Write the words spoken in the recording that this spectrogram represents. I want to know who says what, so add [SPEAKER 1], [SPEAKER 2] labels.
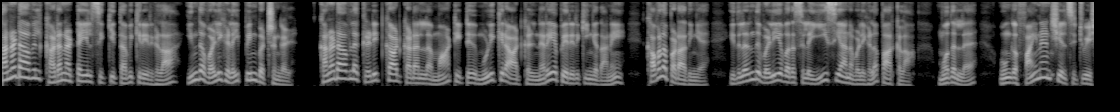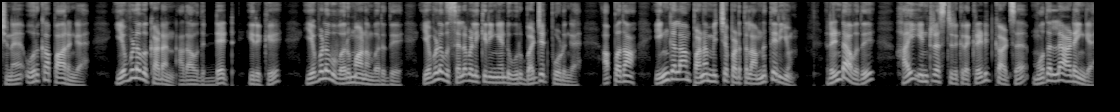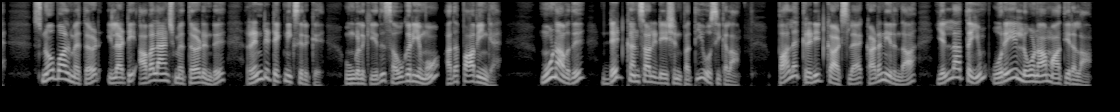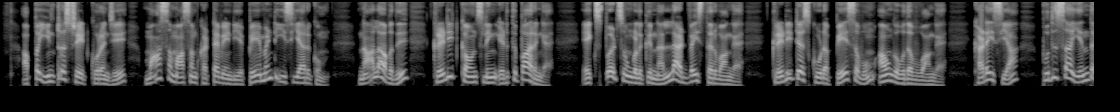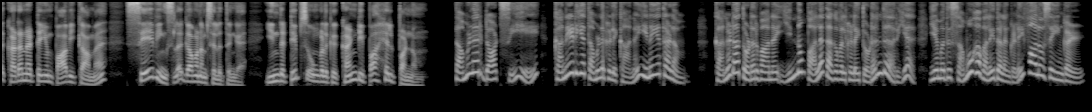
[SPEAKER 1] கனடாவில் கடன் அட்டையில் சிக்கி தவிக்கிறீர்களா? இந்த வழிகளை பின்பற்றுங்கள். கனடாவில் கிரெடிட் கார்டு கடன்ல மாட்டிட்டு முழிக்கிற ஆட்கள் நிறைய பேர் இருக்கீங்க தானே? கவலைப்படாதீங்க. இதிலிருந்து வெளியே வர சில ஈஸியான வழிகளை பார்க்கலாம். முதல்ல உங்க ஃபைனான்ஷியல் சுச்சுவேஷனை ஒருக்கா பாருங்க. எவ்வளவு கடன் அதாவது டெட் இருக்கு? எவ்வளவு வருமானம் வருது? எவ்வளவு செலவழிக்கிறீங்கன்னு ஒரு பட்ஜெட் போடுங்க. அப்பதான் எங்கெல்லாம் பணம் மிச்சப்படுத்தலாம்னு தெரியும். ரெண்டாவது ஹை இன்ட்ரெஸ்ட் இருக்கிற கிரெடிட் கார்ட்ஸை முதல்ல அடைங்க. ஸ்னோபால் மெத்தட் இல்லாட்டி அவலான்ச் மெத்தடுண்டு ரெண்டு டெக்னிக்ஸ் இருக்கு. உங்களுக்கு எது சௌகரியமோ அதை பாவீங்க. மூணாவது டெட் கன்சாலிடேஷன் பத்தி யோசிக்கலாம். பல கிரெடிட் கார்ட்ஸ்ல கடன் இருந்தா எல்லாத்தையும் ஒரே லோனா மாத்திரலாம். அப்ப இன்ட்ரெஸ்ட் ரேட் குறைஞ்சு மாச மாசம் கட்ட வேண்டிய பேமெண்ட் ஈஸியா இருக்கும். நாலாவது கிரெடிட் கவுன்சிலிங் எடுத்து பாருங்க. எக்ஸ்பர்ட்ஸ் உங்களுக்கு நல்ல அட்வைஸ் தருவாங்க. கிரெடிட்டர்ஸ் கூட பேசவும் அவங்க உதவுவாங்க. கடைசியா புதுசா எந்த கடன் அட்டையும் பாவிக்காம சேவிங்ஸ்ல கவனம் செலுத்துங்க. இந்த டிப்ஸ் உங்களுக்கு கண்டிப்பா ஹெல்ப் பண்ணும்.
[SPEAKER 2] தமிழர் டாட் சிஏ கனேடிய தமிழர்களுக்கான இணையதளம். கனடா தொடர்பான இன்னும் பல தகவல்களை தொடர்ந்து அறிய எமது சமூக வலைதளங்களை ஃபாலோ செய்யுங்கள்.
